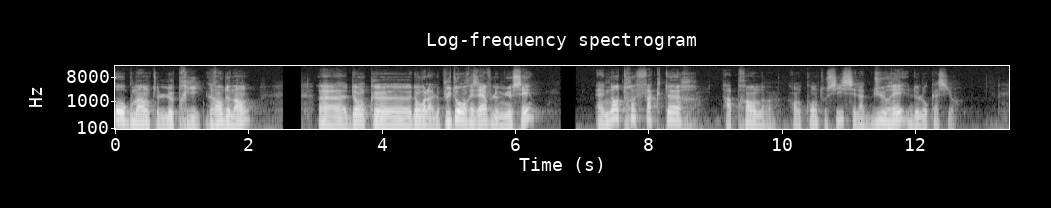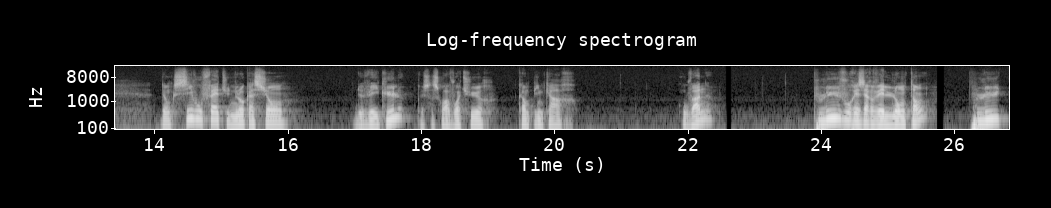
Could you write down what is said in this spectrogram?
augmentent le prix grandement. Euh, donc, euh, donc voilà, le plus tôt on réserve, le mieux c'est. Un autre facteur à prendre en compte aussi, c'est la durée de location. Donc si vous faites une location de véhicule, que ce soit voiture, camping-car ou van, plus vous réservez longtemps, plus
